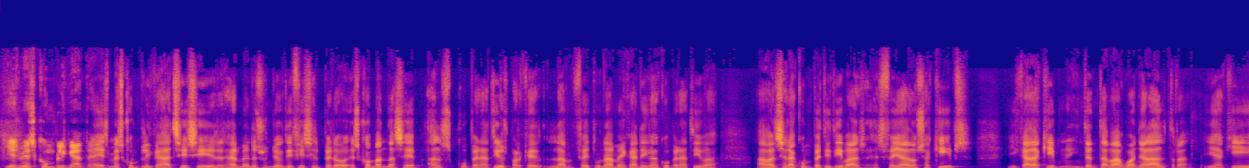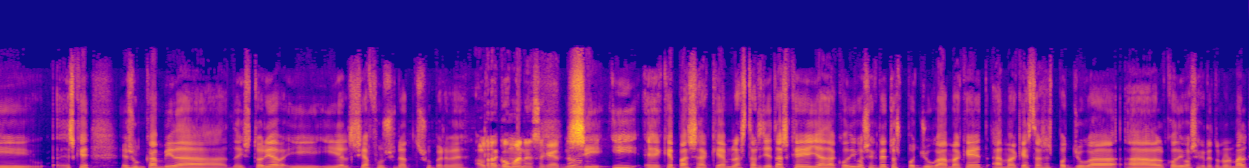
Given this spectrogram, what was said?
Aquí és més complicat, eh? és més complicat, sí, sí, realment és un joc difícil, però és com han de ser els cooperatius, perquè l'han fet una mecànica cooperativa. Abans era competitiva, es, es feia dos equips i cada equip intentava guanyar l'altre, i aquí és que és un canvi de- d'història i, i els hi ha funcionat superbé. El recomanes, aquest, no? Sí, i eh, què passa? Que amb les targetes que hi ha de Código Secreto es pot jugar amb aquest, amb aquestes es pot jugar al Código Secreto normal,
